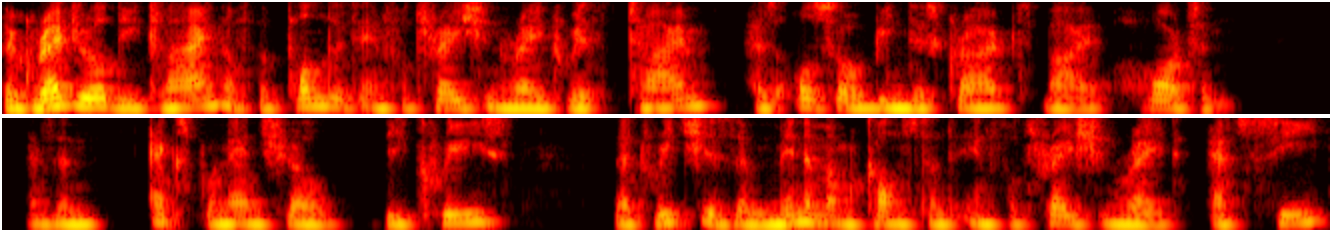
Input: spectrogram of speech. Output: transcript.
The gradual decline of the ponded infiltration rate with time has also been described by Horton as an exponential decrease that reaches a minimum constant infiltration rate Fc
